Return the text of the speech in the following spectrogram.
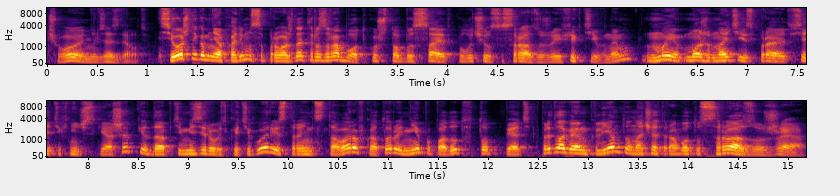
чего нельзя сделать. SEOшникам необходимо сопровождать разработку, чтобы сайт получился сразу же эффективным. Мы можем найти и исправить все технические ошибки, да оптимизировать категории страниц товаров, которые не попадут в топ-5. Предлагаем клиенту начать работу сразу же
